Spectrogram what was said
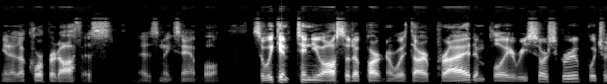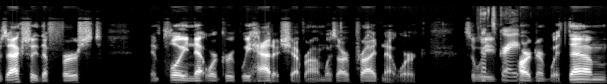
you know the corporate office, as an example. So we continue also to partner with our Pride Employee Resource Group, which was actually the first employee network group we had at Chevron was our Pride Network. So we partnered with them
